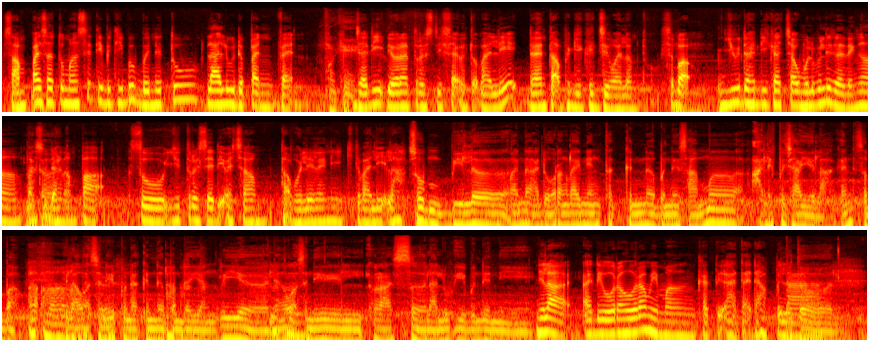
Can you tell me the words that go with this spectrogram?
Sampai satu masa tiba-tiba benda tu lalu depan van. Okey. Jadi dia orang terus decide untuk balik Dan tak pergi kerja malam tu. Sebab you dah dikacau mula-mula dah dengar Lepas tu dah nampak. So you terus jadi macam Tak boleh lah ni kita balik lah. So bila mana ada orang lain yang terkena benda sama Alif percayalah kan? Sebab Ah, ah, bila awak betul. sendiri pun dah kena benda yang real Yang Mm-mm. awak sendiri rasa lalui benda ni. Yelah ada orang-orang memang kata ah tak ada apalah. Betul del,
